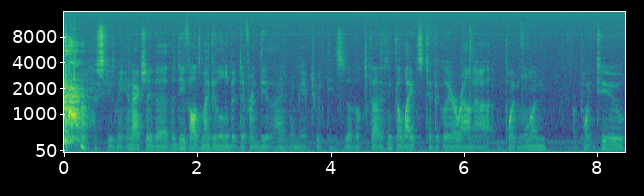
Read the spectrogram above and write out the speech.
excuse me. And actually, the the defaults might be a little bit different. These I, I may have tweaked these. So the, the, I think the lights typically are around a 0.1 or 0.2,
